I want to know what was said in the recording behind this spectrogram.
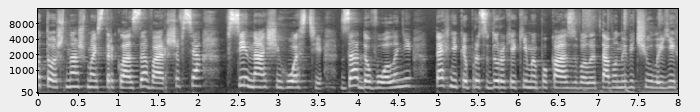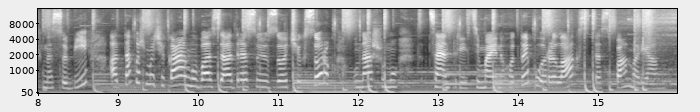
Отож, наш майстер-клас завершився. Всі наші гості задоволені. Техніки процедурок, які ми показували, та вони відчули їх на собі. А також ми чекаємо вас за адресою Зочих 40 у нашому центрі сімейного типу Релакс та Спа Маріан.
